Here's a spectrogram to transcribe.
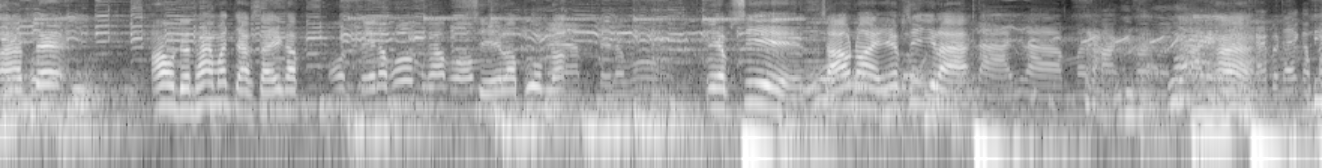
อ่าแต่เอาเดินทางมาจากไสครับโอ้เสรภูมิครับผมเสรภูมิเนาะเสรภูมิ FC สาวน้อย FC อีหลาอีหลาอีหลามันมากอ่าใครไปได้กับไป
